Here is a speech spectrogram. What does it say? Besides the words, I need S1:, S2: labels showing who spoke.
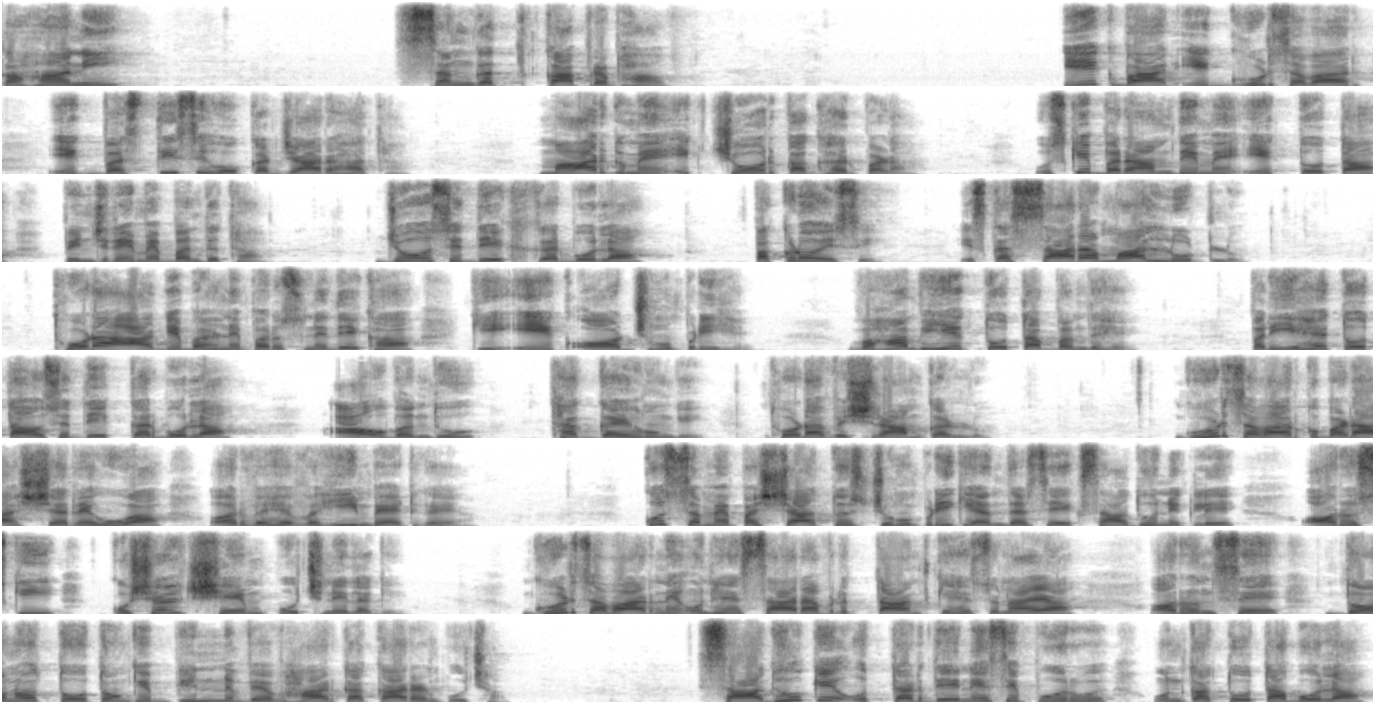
S1: कहानी, संगत का प्रभाव। एक बार एक घुड़सवार एक बस्ती से होकर जा रहा था। मार्ग में एक चोर का घर पड़ा। उसके बरामदे में एक तोता पिंजरे में बंद था। जो उसे देखकर बोला, पकड़ो इसे, इसका सारा माल लूट लो। थोड़ा आगे बढ़ने पर उसने देखा कि एक और झोंपड़ी है। वहाँ भी एक तोता बंद है। पर यह तोता उसे देखकर बोला, आओ बंधु थक गए होंगे, थोड़ा विश्राम कर लो। घुड़सवार को बड़ा आश्चर्य हुआ और वह वहीं बैठ गया। कुछ समय पश्चात उस झोंपड़ी के अंदर से एक साधु निकले और उसकी कुशल क्षेम पूछने लगे। घुड़सवार ने उन्हें सारा वृत्तांत कह सुनाया और उनसे दोनों तोतों के भिन्न व्यवहार का कारण पूछा। साधु के उत्तर देने से पूर्व उनका तोता बोला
